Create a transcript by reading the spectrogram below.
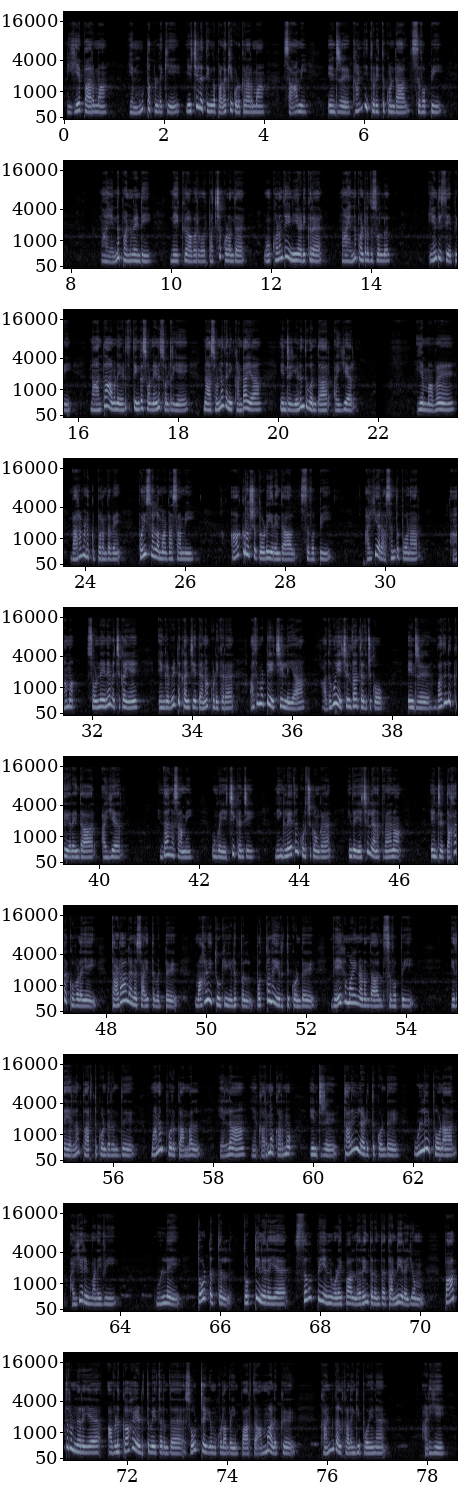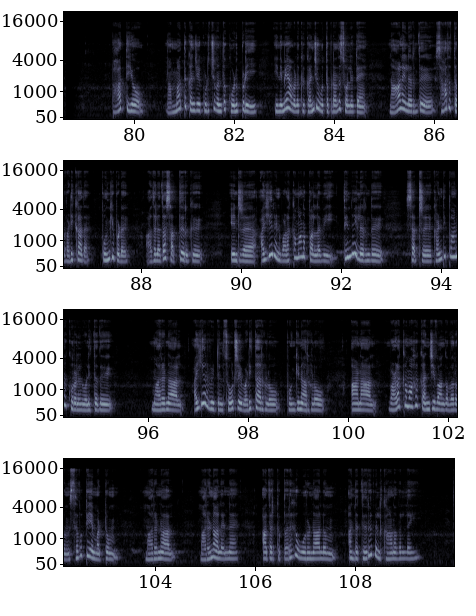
நீயே பாருமா என் மூட்டை பிள்ளைக்கு எச்சில திங்க பழக்கி கொடுக்குறாருமா? சாமி என்று கண்ணை துடைத்து கொண்டாள் சிவப்பி. நான் என்ன பண்ணுவேண்டி? நீக்கு அவர் ஒரு பச்சை குழந்த. உன் குழந்தைய நீ அடிக்கிற. நான் என்ன பண்ணுறது சொல்லு. ஏண்டி சேப்பி நான் தான் அவனை எடுத்து திங்க சொன்னேன்னு சொல்கிறியே நான் சொன்னதை நீ கண்டாயா? என்று எழுந்து வந்தார் ஐயர். என் மவன் வரவனுக்கு பிறந்தவன். பொய் சொல்ல மாட்டான் சாமி. ஆக்ரோஷத்தோடு இறைந்தாள் சிவப்பி. ஐயர் அசந்து போனார். ஆமாம் சொன்னேனே வச்சுக்கயேன். எங்கள் வீட்டு கஞ்சியை தினம் குடிக்கிற. அது மட்டும் எச்சில் இல்லையா? அதுவும் எச்சில் தான் தெரிஞ்சுக்கோ. என்று பதிலுக்கு இறைந்தார் ஐயர். இந்தாங்க சாமி உங்கள் எச்சி கஞ்சி நீங்களே தான் குடிச்சுக்கோங்க. இந்த எச்சில் எனக்கு வேணாம் என்று தகர குவளையை தடாலென சாய்த்துவிட்டு மகனை தூக்கி இடுப்பில் பொத்தனை இருத்தி கொண்டு வேகமாய் நடந்தாள் சிவப்பி. இதையெல்லாம் பார்த்து கொண்டிருந்து மனம் பொறுக்காமல் எல்லாம் என் கர்மம் கர்மம் என்று தலையில் அடித்துக்கொண்டு உள்ளே போனால் ஐயரின் மனைவி. உள்ளே தோட்டத்தில் தொட்டி நிறைய சிவப்பியின் உழைப்பால் நிறைந்திருந்த தண்ணீரையும் பாத்திரம் நிறைய அவளுக்காக எடுத்து வைத்திருந்த சோற்றையும் குழம்பையும் பார்த்த அம்மாளுக்கு கண்கள் கலங்கி போயின. அடியே பாத்தியோ நம்மாத்து கஞ்சியை குடிச்சு வந்த கொழுப்படி. இனிமே அவளுக்கு கஞ்சி ஊற்றப்படாத சொல்லிட்டேன். நாளையிலிருந்து சாதத்தை வடிக்காத பொங்கிப்படு. அதில் தான் சத்து இருக்குது என்ற ஐயரின் வழக்கமான பல்லவி திண்ணையிலிருந்து சற்று கண்டிப்பான குரலில் ஒலித்தது. மறுநாள் ஐயர் வீட்டில் சோற்றை வடித்தார்களோ பொங்கினார்களோ? ஆனால் வழக்கமாக கஞ்சி வாங்க வரும் சிவப்பியை மட்டும். மறுநாள் மறுநாள் என்ன? அதற்கு பிறகு ஒரு நாளும் அந்த தெருவில் காணவில்லை.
